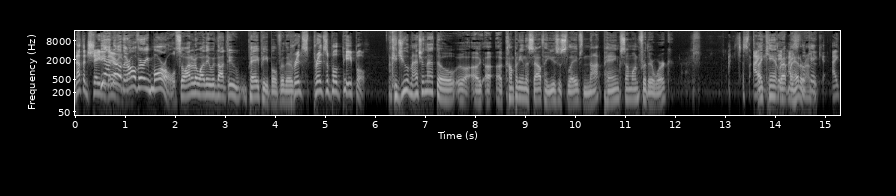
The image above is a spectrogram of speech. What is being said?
Nothing shady. yeah, there. no, they're all very moral. So I don't know why they would not do pay people for their. Prince, principled people. Could you imagine that though? A, a, a company in the South who uses slaves not paying someone for their work. Just I can't wrap my I head around it. I,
